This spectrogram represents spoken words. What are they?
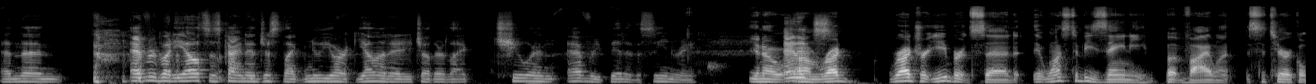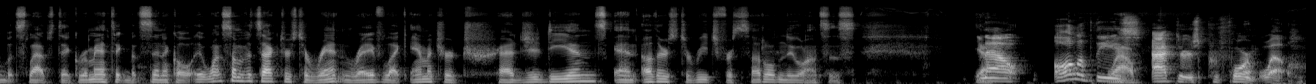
and then everybody else is kind of just like New York yelling at each other, like chewing every bit of the scenery. You know, um, Rod, Roger Ebert said it wants to be zany but violent, satirical but slapstick, romantic but cynical. It wants some of its actors to rant and rave like amateur tragedians, and others to reach for subtle nuances. Yeah. now all of these Wow. actors perform well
